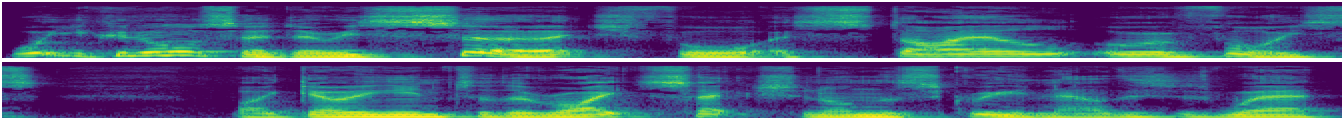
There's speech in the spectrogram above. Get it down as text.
What you can also do is search for a style or a voice by going into the right section on the screen. Now, this is where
